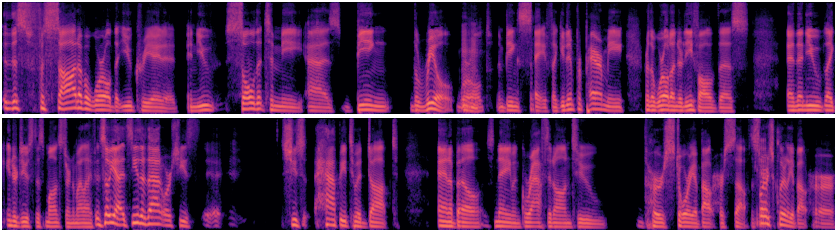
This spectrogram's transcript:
this facade of a world that you created and you sold it to me as being the real Mhm. world and being safe like you didn't prepare me for the world underneath all of this and then you like introduce this monster into my life and so yeah it's either that or she's uh, she's happy to adopt annabelle's name and graft it onto her story about herself. The story Yeah. is clearly about her.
